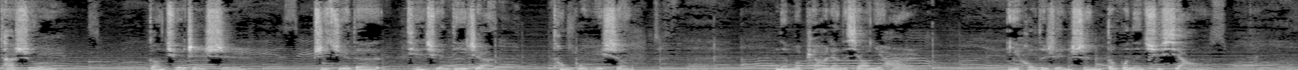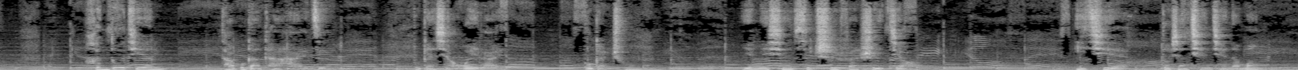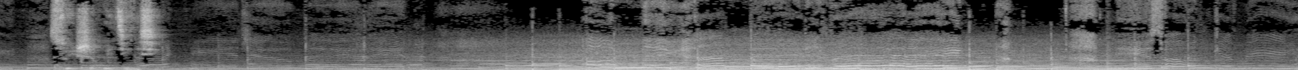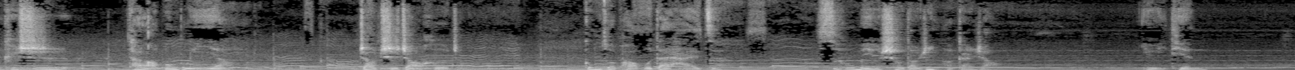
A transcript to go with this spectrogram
他说，刚确诊时只觉得天旋地转，痛不欲生。那么漂亮的小女孩，以后的人生都不能去想。很多天，她不敢看孩子，不敢想未来，不敢出门，也没心思吃饭睡觉。一切都像浅浅的梦，随时会惊醒。是，她老公不一样，照吃照喝着，工作跑步带孩子，似乎没有受到任何干扰。有一天，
